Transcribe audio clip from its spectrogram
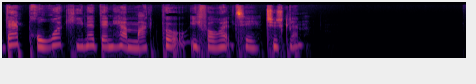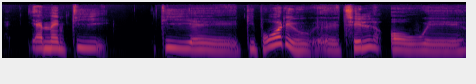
Hvad bruger Kina den her magt på i forhold til Tyskland? Jamen, de, de, øh, de bruger det jo øh, til at og, øh,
